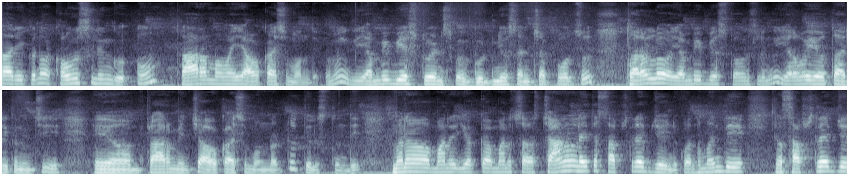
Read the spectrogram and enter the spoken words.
తారీఖున కౌన్సిలింగ్ ప్రారంభమయ్యే అవకాశం ఉంది. ఇది ఎంబీబీఎస్ స్టూడెంట్స్కి గుడ్ న్యూస్ అని చెప్పవచ్చు. త్వరలో ఎంబీబీఎస్ కౌన్సిలింగ్ ఇరవయో తారీఖు నుంచి ప్రారంభించే అవకాశం ఉన్నట్టు తెలుస్తుంది. మన మన యొక్క మన ఛానల్ అయితే సబ్స్క్రైబ్ చేయండి. కొంతమంది సబ్స్క్రైబ్ చే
